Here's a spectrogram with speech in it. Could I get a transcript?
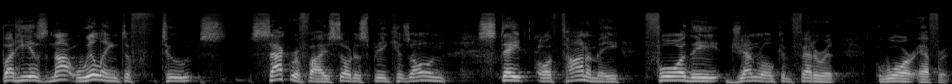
but he is not willing to, to sacrifice, so to speak, his own state autonomy for the general Confederate war effort.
